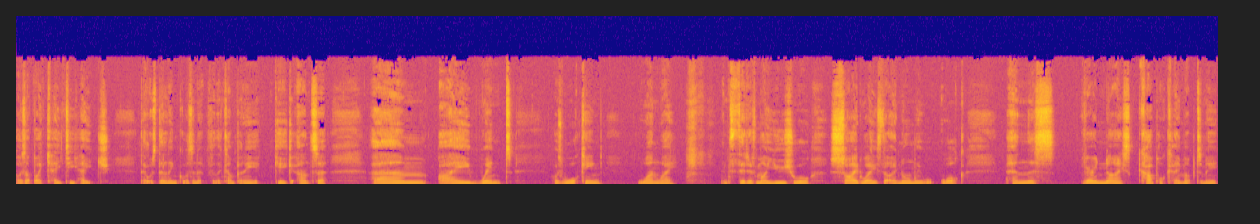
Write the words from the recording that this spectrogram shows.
I was up by KTH. That was the link, wasn't it, for the company gig answer? Um, I went, I was walking one way instead of my usual sideways that I normally walk, and this very nice couple came up to me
